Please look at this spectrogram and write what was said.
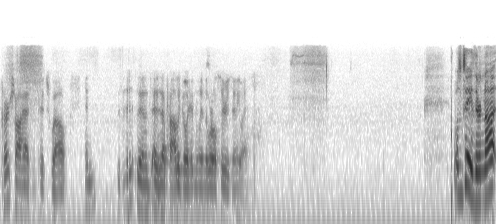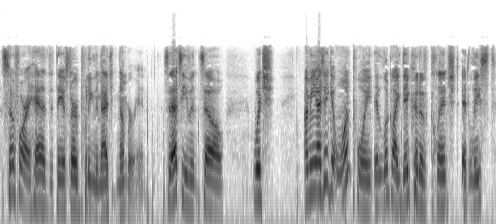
Kershaw hasn't pitched well, and, and, and they'll probably go ahead and win the World Series anyway. I was gonna say they're not so far ahead that they have started putting the magic number in. So that's even so, which, I mean, I think at one point it looked like they could have clinched at least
